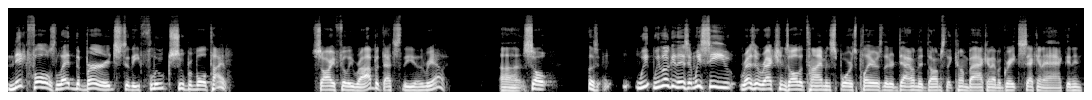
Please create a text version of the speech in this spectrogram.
Nick Foles led the Birds to the fluke Super Bowl title. Sorry, Philly Rob, but that's the, reality. Uh, so, listen, we, we look at this and we see resurrections all the time in sports, players that are down in the dumps that come back and have a great second act. And in,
